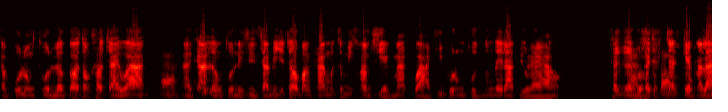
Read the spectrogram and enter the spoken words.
กับผู้ลงทุนแล้วก็ต้องเข้าใจว่าอ่าเอ่อการลงทุนในสินทรัพย์ดิจิทัลบางครั้งมันก็มีความเสี่ยงมากกว่าที่ผู้ลงทุนต้องได้รับอยู่แล้ว ถ้าเกิดว่าจะจัดเก็บอะไร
